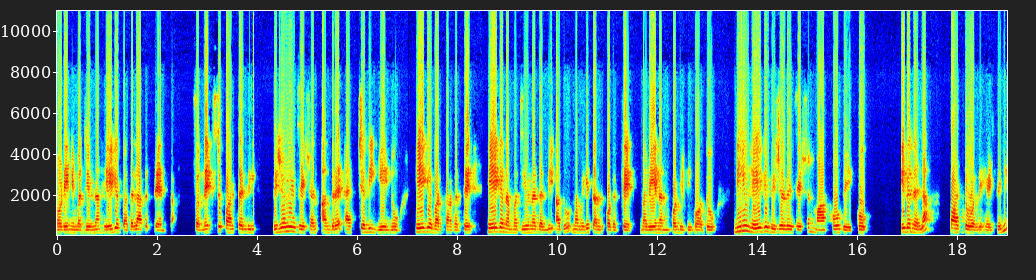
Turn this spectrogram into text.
ನೋಡಿ ನಿಮ್ಮ ಜೀವನ ಹೇಗೆ ಬದಲಾಗುತ್ತೆ ಅಂತ. ಸೊ ನೆಕ್ಸ್ಟ್ ಪಾರ್ಟ್ ಅಲ್ಲಿ ವಿಜುವಲೈಸೇಷನ್ ಅಂದ್ರೆ ಆಕ್ಚುಲಿ ಏನು? ಹೇಗೆ ವರ್ಕ್ ಆಗತ್ತೆ? ಹೇಗೆ ನಮ್ಮ ಜೀವನದಲ್ಲಿ ಅದು ನಮಗೆ ತಂದುಕೊಡುತ್ತೆ? ನಾವೇನ್ ಅನ್ಕೊಂಡಿದೀವೋ ಅದು. ನೀವು ಹೇಗೆ ವಿಜುವಲೈಸೇಷನ್ ಮಾಡ್ಕೋಬೇಕು? ಇದನ್ನೆಲ್ಲ ಪಾರ್ಟ್ ಟೂ ಅಲ್ಲಿ ಹೇಳ್ತೀನಿ.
